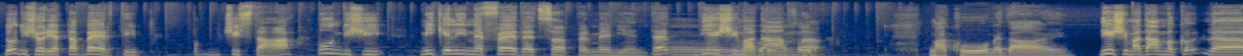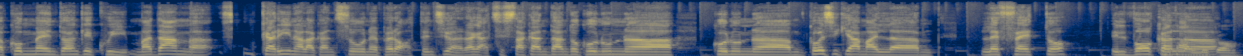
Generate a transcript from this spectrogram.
12 Orietta Berti ci sta. 11 Michelin e Fedez per me niente. Mm, 10 no, potevano Madame. stare- ma come dai? 10 Madame, l- commento anche qui, Madame carina la canzone, però attenzione ragazzi, sta cantando con un, uh, con un, uh, come si chiama il, um, l'effetto? Il vocal, metallico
